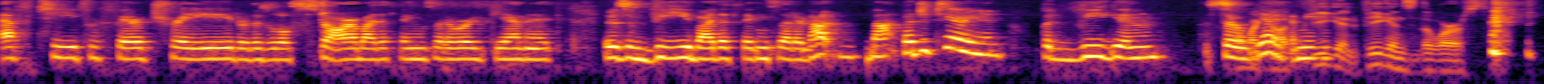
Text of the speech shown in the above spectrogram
FT for fair trade, or there's a little star by the things that are organic. There's a V by the things that are not not vegetarian but vegan. So Oh my yeah, god, I mean, vegan vegan's the worst.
